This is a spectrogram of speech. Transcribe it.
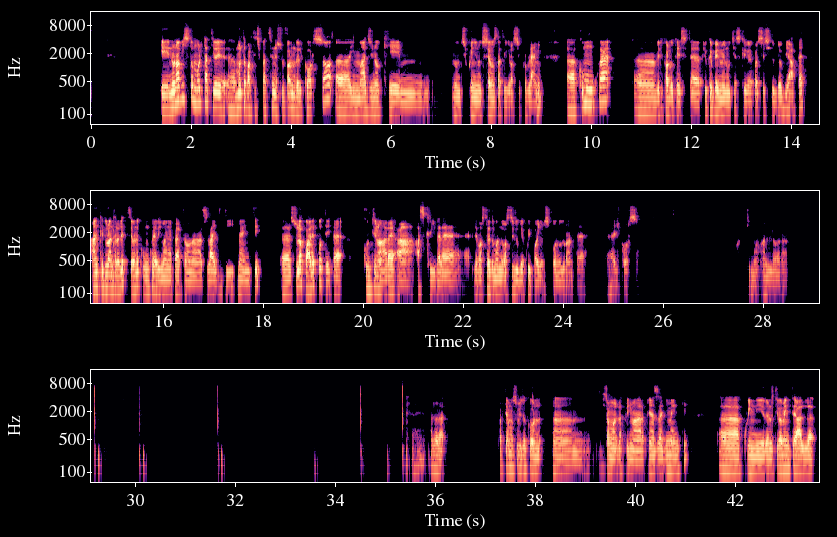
E non ho visto molta, eh, molta, partecipazione sul forum del corso, eh, immagino che mh, non quindi non ci siano stati grossi problemi. Uh, comunque, uh, vi ricordo che siete più che benvenuti a scrivere qualsiasi dubbio abbiate. Anche durante la lezione, comunque, rimane aperta una slide di Menti, uh, sulla quale potete continuare a, a, scrivere le vostre domande, i vostri dubbi, a cui poi io rispondo durante eh, il corso. Ottimo, allora. Ok, allora Partiamo subito con um, diciamo, la, prima, la, prima, slide di Menti, uh, quindi relativamente al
